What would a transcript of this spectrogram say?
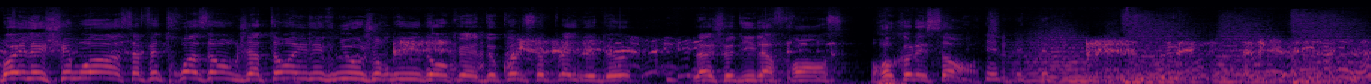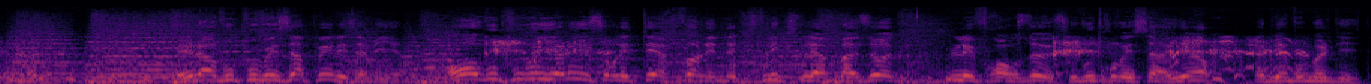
Moi il est chez moi ça fait trois ans que j'attends il est venu aujourd'hui donc euh, de quoi il se plaignent les deux? Là je dis la France reconnaissante Et là, vous pouvez zapper, les amis. hein. Oh, vous pouvez y aller sur les TF1, les Netflix, les Amazon, les France 2. Si vous trouvez ça ailleurs, eh bien, vous me le dites.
